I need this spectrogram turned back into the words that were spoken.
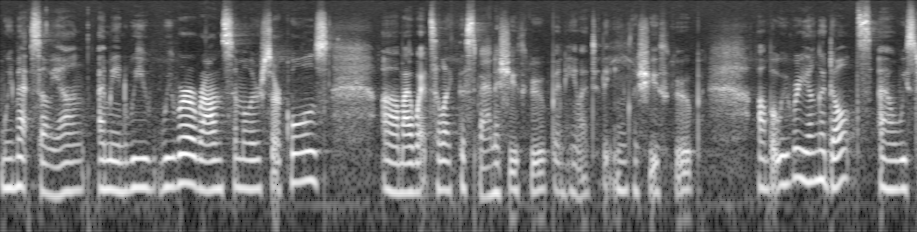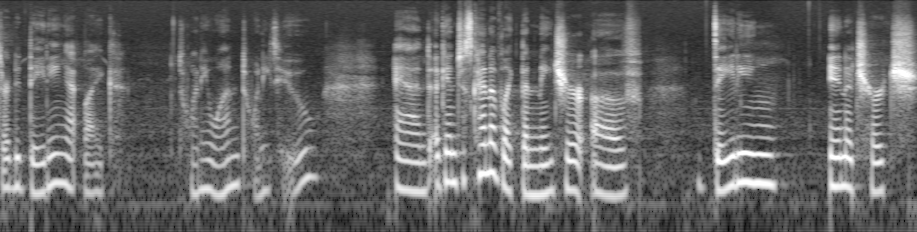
we met so young. I mean, we we were around similar circles. Um, I went to like the Spanish youth group, and he went to the English youth group. Um, but we were young adults, and we started dating at like 21, 22. And again, just kind of like the nature of dating in a church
